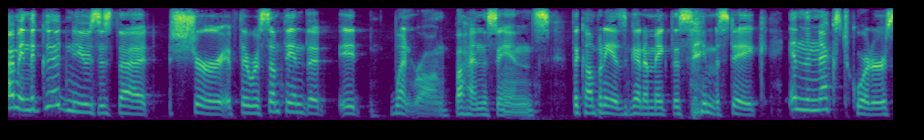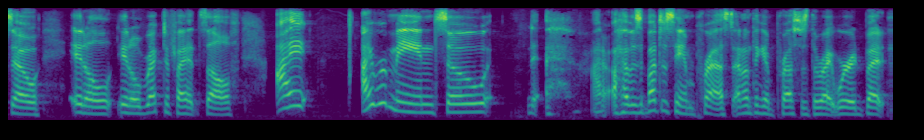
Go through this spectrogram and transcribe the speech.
I mean, the good news is that sure, if there was something that it went wrong behind the scenes, the company is going to make the same mistake in the next quarter, so it'll it'll rectify itself. I I remain so I, I was about to say impressed. I don't think impressed is the right word, but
